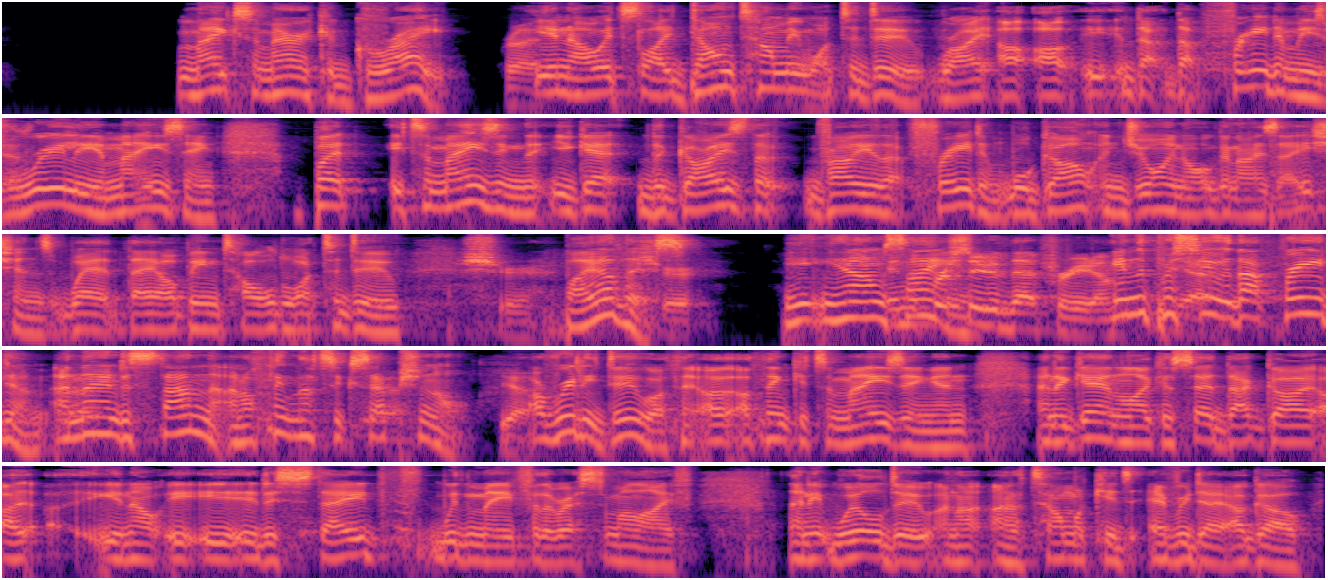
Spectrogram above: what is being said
makes America great. Right. You know, it's like, don't tell me what to do, right? I, I, that, that freedom is really amazing. But it's amazing that you get the guys that value that freedom will go and join organizations where they are being told what to do Sure. by others. Sure. You, you know what I'm In saying? the pursuit of that freedom. in the pursuit Yeah. of that freedom, and they understand that, and I think that's exceptional. Yeah. I really do. I think I, I think it's amazing, and and again, like I said, that guy, I you know, it, it has stayed with me for the rest of my life, and it will do. And I, I tell my kids every day, I go,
